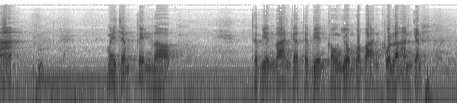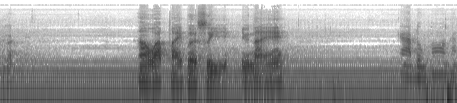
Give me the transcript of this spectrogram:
นะ ไม่จำเป็นหรอก ทะเบียนบ้านกับทะเบียนของโยมบาลคนละอันกันอ้าวว่าไปเบอร์สี่อยู่ไหน กราบหลวงพ่อค่ะ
